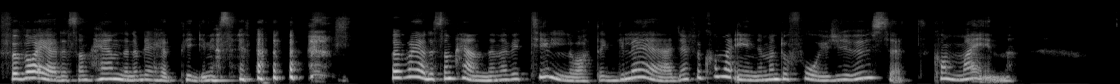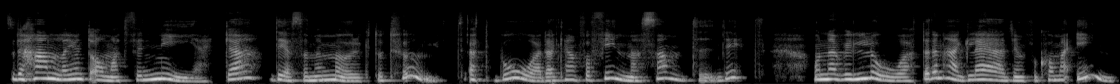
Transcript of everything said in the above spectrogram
För vad är det som händer? Nu blir jag helt pigg när jag säger det här. För vad är det som händer när vi tillåter glädjen att komma in? Ja, men då får ju ljuset komma in. Så det handlar ju inte om att förneka det som är mörkt och tungt. Att båda kan få finnas samtidigt. Och när vi låter den här glädjen få komma in,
